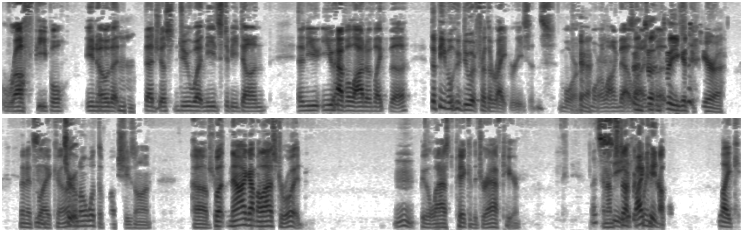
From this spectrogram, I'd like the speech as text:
rough people, you know, that Mhm. that just do what needs to be done, and you you have a lot of like the the people who do it for the right reasons, more Yeah. more along that line. until, but- until you get to Qi'ra, then it's Mm, like I true. don't know what the fuck she's on. Uh, but now I got my last droid. Mm, Be the last pick of the draft here, let's and I'm see stuck if I could a couple. like.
